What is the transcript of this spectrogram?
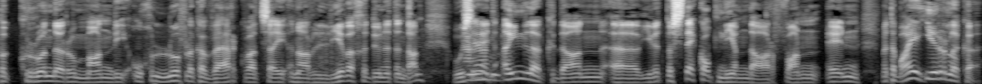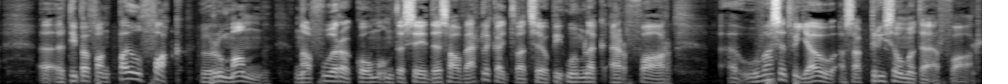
bekroonde roman, die ongelooflike werk wat sy in haar lewe gedoen het en dan hoe sy mm. uiteindelik dan uh jy weet bestek opneem daarvan en met 'n baie eerlike 'n uh, tipe van pylfak roman na vore kom om te sê dis haar werklikheid wat sy op die oomblik ervaar. Uh, hoe was dit vir jou as aktrise om dit te ervaar?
